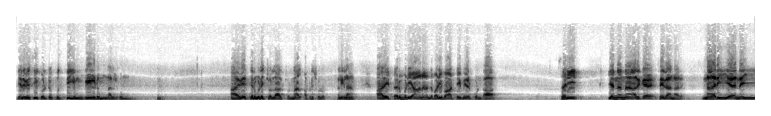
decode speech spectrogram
எனவே சீக்குவல் புத்தியும் வீடும் நல்கும். ஆகவே திருமுறை சொல்லால் சொன்னால் அப்படி சொல்லும். இல்லைங்களா அதை தரும்படியான அந்த வழிபாட்டை மேற்கொண்டார். சரி என்னென்ன அதுக்கு செய்தானாரு? நரியனை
